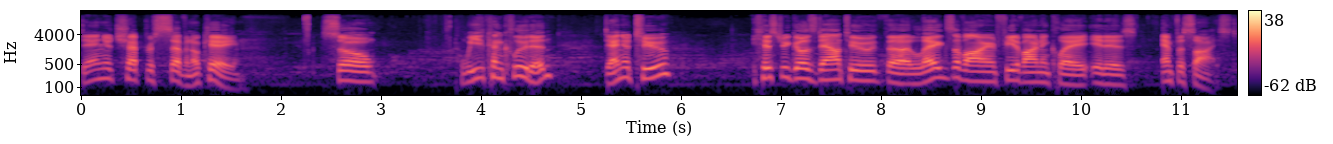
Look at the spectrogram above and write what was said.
Daniel chapter 7. Okay. So we concluded Daniel 2, history goes down to the legs of iron, feet of iron and clay. It is emphasized.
